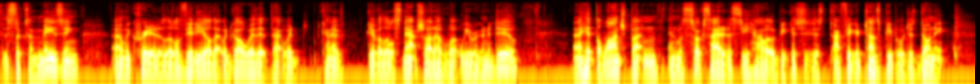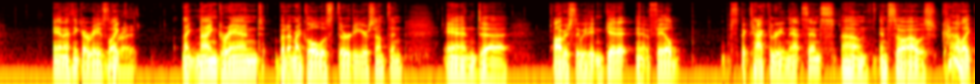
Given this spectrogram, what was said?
this looks amazing. Uh, we created a little video that would go with it that would kind of give a little snapshot of what we were going to do. And I hit the launch button and was so excited to see how it would be because just I figured tons of people would just donate. And I think I raised like right. Like nine grand, but my goal was 30 or something. And uh, obviously we didn't get it and it failed spectacularly in that sense. Um, and so I was kind of like,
